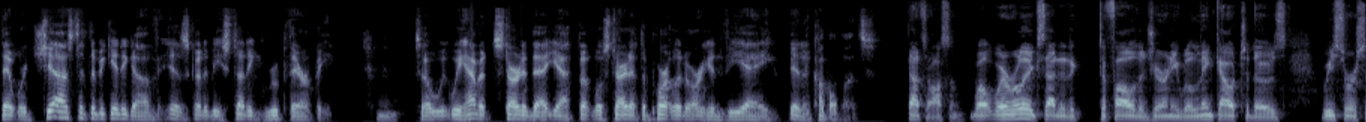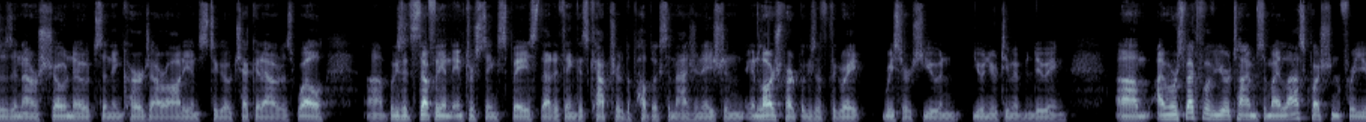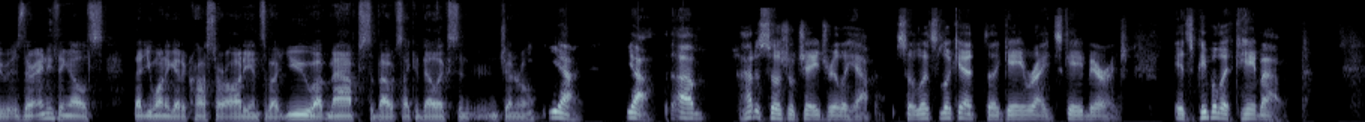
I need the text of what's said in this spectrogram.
that we're just at the beginning of is going to be studying group therapy. Hmm. So we, we haven't started that yet, but we'll start at the Portland, Oregon VA in a couple months. That's awesome. Well, we're really excited to, to follow the journey. We'll link out to those resources in our show notes and encourage our audience to go check it out as well. Uh, because it's definitely an interesting space that I think has captured the public's imagination in large part because of the great research you and you and your team have been doing. Um, I'm respectful of your time, so my last question for you is: There anything else that you want to get across to our audience about you, about MAPS, about psychedelics in, in general? Yeah, yeah. Um, how does social change really happen? So let's look at uh, gay rights, gay marriage it's people that came out.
